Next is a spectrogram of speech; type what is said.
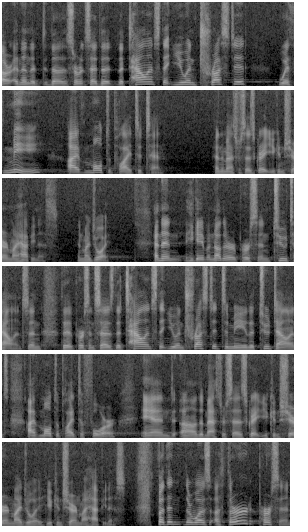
or, and then the, the servant said, the, the talents that you entrusted with me, I've multiplied to ten. And the master says, Great, you can share in my happiness and my joy. And then he gave another person two talents. And the person says, The talents that you entrusted to me, the two talents, I've multiplied to four. And uh, the master says, Great, you can share in my joy. You can share in my happiness. But then there was a third person,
